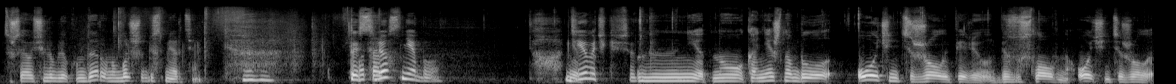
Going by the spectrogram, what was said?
Потому что я очень люблю Кундеру, но больше бессмертия. То есть вот так. слез не было? Нет. Девочки все-таки? Нет, ну, конечно, был очень тяжелый период, безусловно, очень тяжелый.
